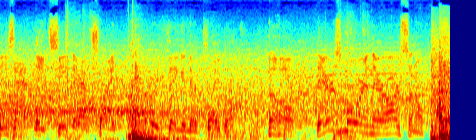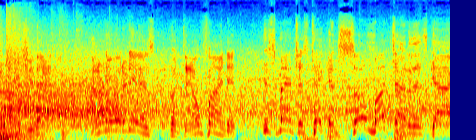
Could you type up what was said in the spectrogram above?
These athletes seem to have tried everything in their playbook. Oh, there's more in their arsenal. I promise you that. I don't know what it is, but they'll find it. This match has taken so much out of this guy.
